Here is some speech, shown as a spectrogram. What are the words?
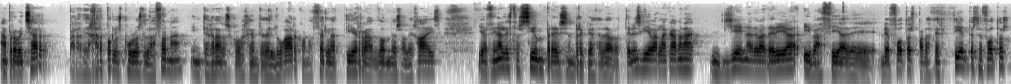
Aprovechar para viajar por los pueblos de la zona, integraros con la gente del lugar, conocer la tierra donde os alejáis y al final esto siempre es enriquecedor. Tenéis que llevar la cámara llena de batería y vacía de, fotos para hacer cientos de fotos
